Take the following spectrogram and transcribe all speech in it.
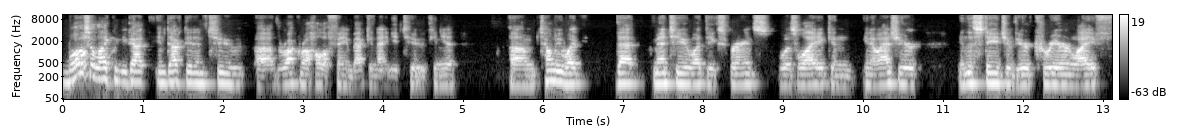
what was it like when you got inducted into uh, the Rock and Roll Hall of Fame back in '92? Can you um, tell me what that meant to you, what the experience was like, and you know, as you're in this stage of your career and life,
